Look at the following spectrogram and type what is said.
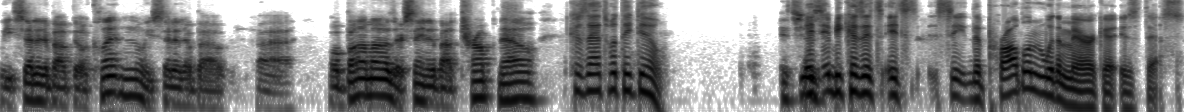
We said it about Bill Clinton. We said it about uh, Obama. They're saying it about Trump now. Because that's what they do. It's It, it- because it's it's see the problem with America is this:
